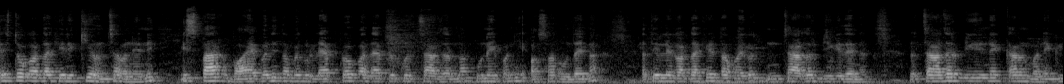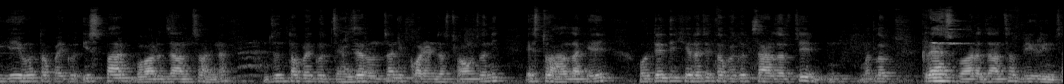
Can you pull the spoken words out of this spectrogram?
यस्तो गर्दाखेरि के हुन्छ भने नि स्पार्क भए पनि तपाईँको ल्यापटप वा ल्यापटपको चार्जरमा कुनै पनि असर हुँदैन र त्यसले गर्दाखेरि तपाईँको चार्जर बिग्रिँदैन। र चार्जर बिग्रिने कारण भनेको यही हो तपाईँको स्पार्क भएर जान्छ होइन। जुन तपाईँको झ्याझर हुन्छ नि करेन्ट जस्तो आउँछ नि यस्तो हाल्दाखेरि हो त्यतिखेर चाहिँ तपाईँको चार्जर चाहिँ मतलब क्र्यास भएर जान्छ बिग्रिन्छ।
